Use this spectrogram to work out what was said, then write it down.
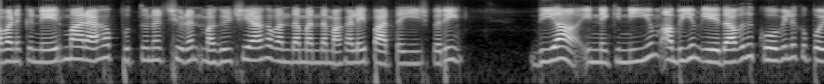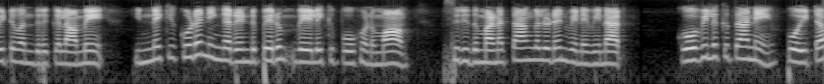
அவனுக்கு நேர்மாறாக புத்துணர்ச்சியுடன் மகிழ்ச்சியாக வந்தமர்ந்த மகளை பார்த்த ஈஸ்வரி தியா இன்னைக்கு நீயும் அபியும் ஏதாவது கோவிலுக்கு போயிட்டு வந்திருக்கலாமே. இன்னைக்கு கூட நீங்க ரெண்டு பேரும் வேலைக்கு போகணுமா? சிறிது மனத்தாங்களுடன் வினவினார். கோவிலுக்கு தானே போயிட்டா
